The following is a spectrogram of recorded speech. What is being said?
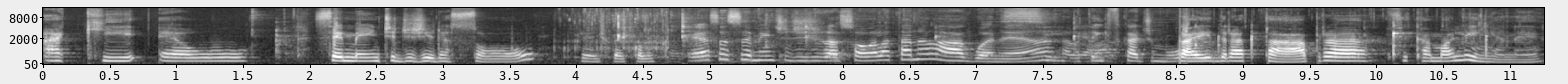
Aqui é o semente de girassol, a gente vai colocar Essa semente de girassol, ela tá na água, né? ela tem que ficar de molho. para hidratar, para ficar molinha, né?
